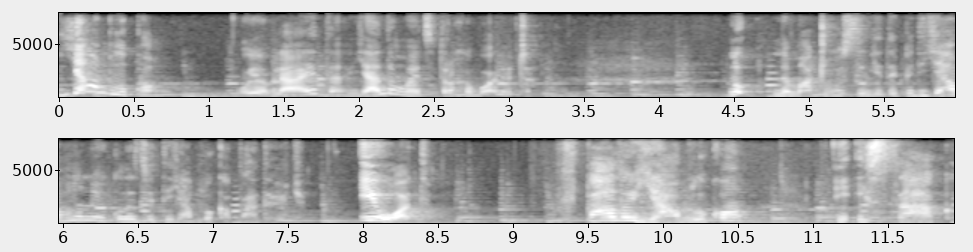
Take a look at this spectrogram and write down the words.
яблуко. Уявляєте? Я думаю, це трохи боляче. Ну, нема чого сидіти під яблуною, коли звідти яблука падають. І от впало яблуко, і Ісаак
